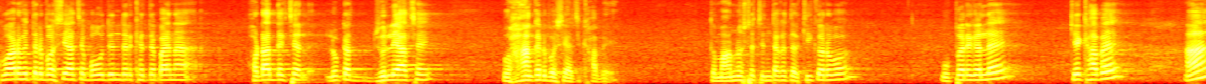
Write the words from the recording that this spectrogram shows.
কুয়ার ভিতরে বসে আছে, বহুদিন ধরে খেতে পায় না। হঠাৎ দেখছে লোকটা ঝুলে আছে, ও হাঁ করে বসে আছে, খাবে। তো মানুষটা চিন্তা করতে কি করব? উপরে গেলে কে খাবে? হ্যাঁ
